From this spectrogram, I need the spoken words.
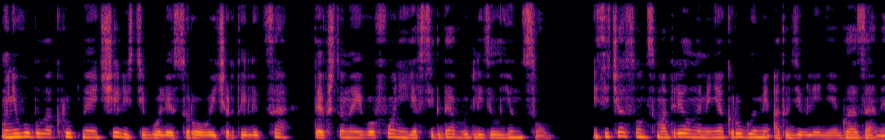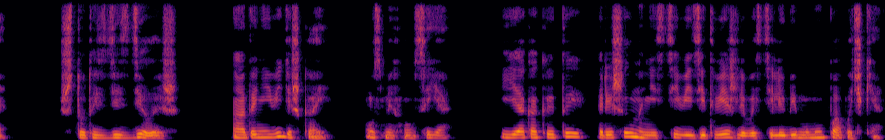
У него была крупная челюсть и более суровые черты лица, так что на его фоне я всегда выглядел юнцом. И сейчас он смотрел на меня круглыми от удивления глазами. «Что ты здесь делаешь?» «А ты не видишь, Кай?» — усмехнулся я. «Я, как и ты, решил нанести визит вежливости любимому папочке».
